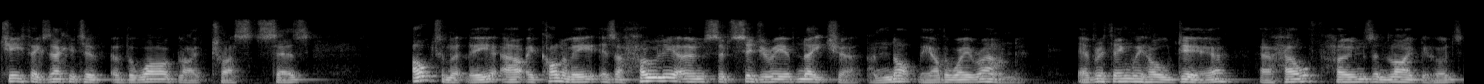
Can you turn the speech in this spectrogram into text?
Chief Executive of the Wildlife Trust, says Ultimately, our economy is a wholly owned subsidiary of nature and not the other way round. Everything we hold dear, our health, homes, and livelihoods,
